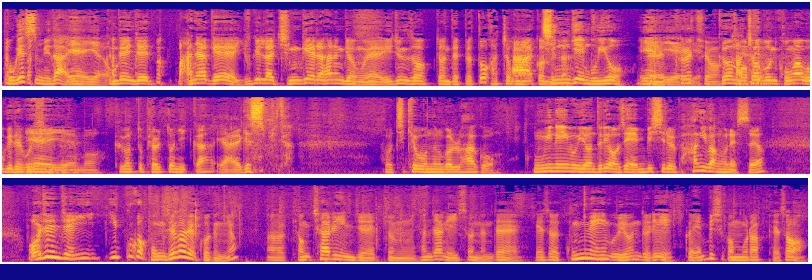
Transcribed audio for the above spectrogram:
보겠습니다. 예, 예. 근데 이제 만약에 6일날 징계를 하는 경우에 이준석 전 대표 또 가처분 아, 할 겁니다. 징계 무효. 예, 네, 예. 그렇죠. 그건 뭐 가처분 뭐, 공화국이 되고 예, 있습니다. 예, 뭐 그건 또 별도니까. 예, 알겠습니다. 한번 지켜보는 걸로 하고 국민의힘 의원들이 어제 MBC를 항의 방문했어요. 어제 이제 입구가 봉쇄가 됐거든요. 어, 경찰이 이제 좀 현장에 있었는데 그래서 국민의힘 의원들이 그 MBC 건물 앞에서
